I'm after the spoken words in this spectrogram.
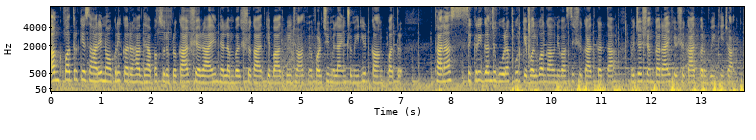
अंक पत्र के सहारे नौकरी कर रहा अध्यापक सूर्य प्रकाश राय निलंबित शिकायत के बाद हुई जाँच में फर्जी मिला इंटरमीडिएट का अंक पत्र थाना सिकरीगंज, गोरखपुर के बलुआ गाँव निवासी शिकायतकर्ता विजय शंकर राय की शिकायत पर हुई थी जाँच।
